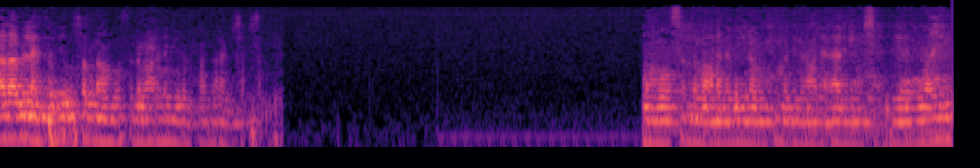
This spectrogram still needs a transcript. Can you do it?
hada bilahi tawfiiq sal allahuma wasalam ala nabiyina maxamed ala ali sabi slm وسلم على نبينا محمد وعلى آله وصحبه أجمعين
